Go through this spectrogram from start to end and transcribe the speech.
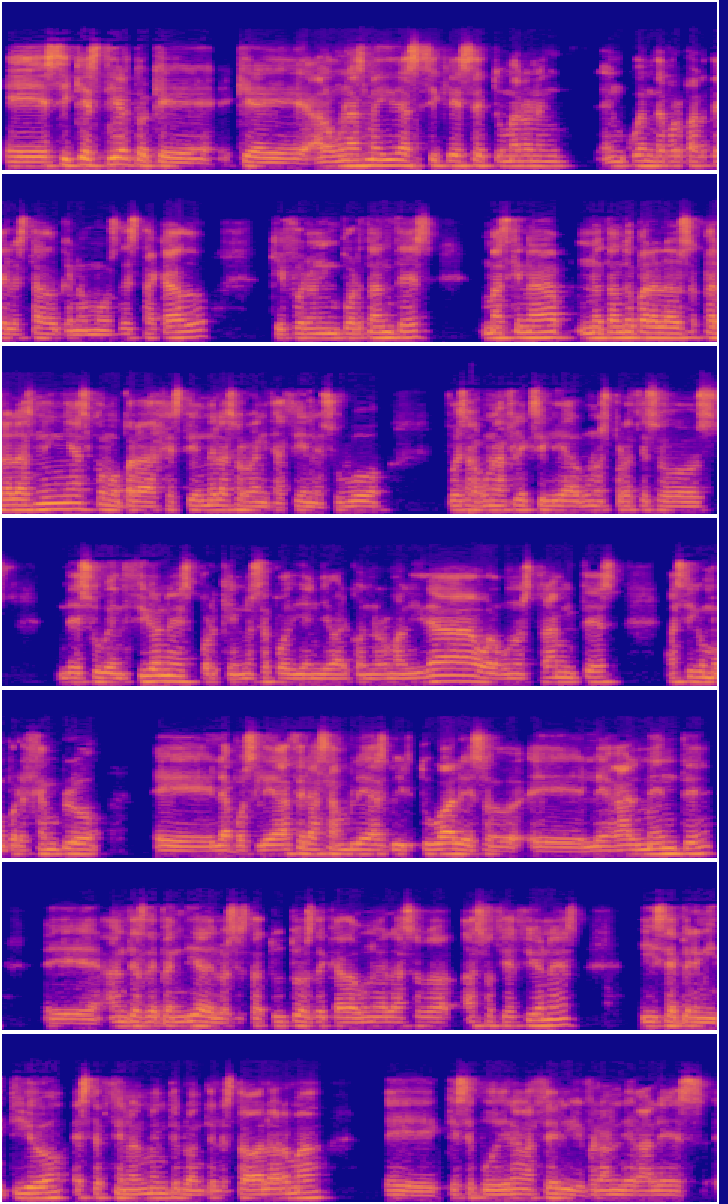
Eh, sí que es cierto que, algunas medidas sí que se tomaron en, cuenta por parte del Estado que no hemos destacado, que fueron importantes, más que nada no tanto para, para las niñas como para la gestión de las organizaciones. Hubo pues alguna flexibilidad, algunos procesos de subvenciones porque no se podían llevar con normalidad o algunos trámites, así como, por ejemplo, eh, la posibilidad de hacer asambleas virtuales o, eh, legalmente. Eh, antes dependía de los estatutos de cada una de las asociaciones y se permitió excepcionalmente durante el estado de alarma que se pudieran hacer y fueran legales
